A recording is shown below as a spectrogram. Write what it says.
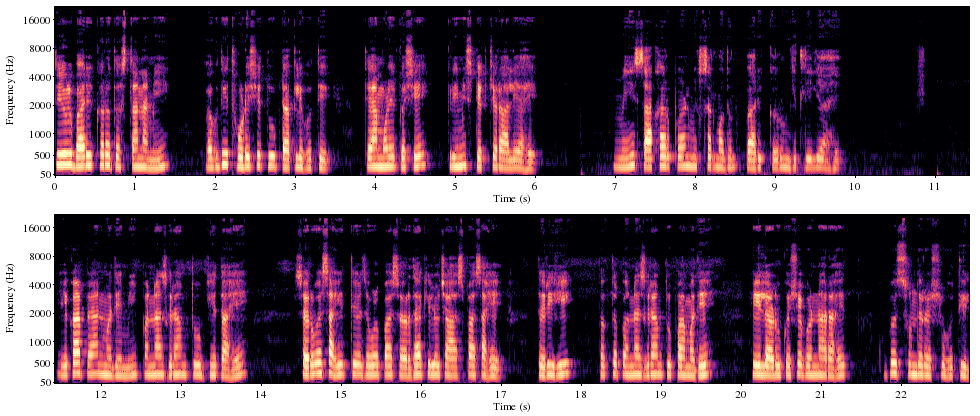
तीळ बारीक करत असताना मी अगदी थोडेसे तूप टाकले होते त्यामुळे कसे क्रीमी टेक्चर आले आहे. मी साखर पण मिक्सरमधून बारीक करून घेतलेली आहे. एका पॅनमध्ये मी पन्नास ग्राम तूप घेत आहे. सर्व साहित्य जवळपास अर्धा किलोच्या आसपास आहे. तरीही फक्त पन्नास ग्राम तुपामध्ये हे लाडू कसे बनणार आहेत? खूपच सुंदर असे होतील.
